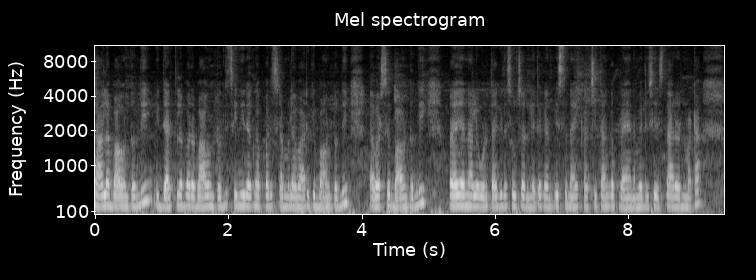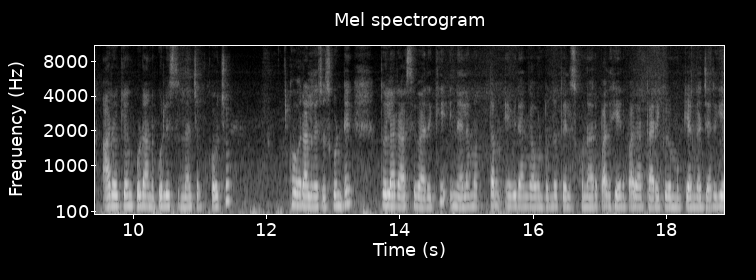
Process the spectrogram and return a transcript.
చాలా బాగుంటుంది. విద్యార్థుల పర బాగుంటుంది. సినీ రంగ పరిశ్రమల వారికి బాగుంటుంది. లవర్స్ బాగుంటుంది. ప్రయాణాలు కూడా తగిన సూచనలు అయితే కనిపిస్తున్నాయి. ఖచ్చితంగా ప్రయాణం అయితే చేస్తారు అనమాట ఆరోగ్యం కూడా అనుకూలిస్తుందని చెప్పుకోవచ్చు. ఓవరాల్గా చూసుకుంటే తులారాశి వారికి ఈ నెల మొత్తం ఏ విధంగా ఉంటుందో తెలుసుకున్నారు. పదిహేను పదహారు తారీఖులు ముఖ్యంగా జరిగే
